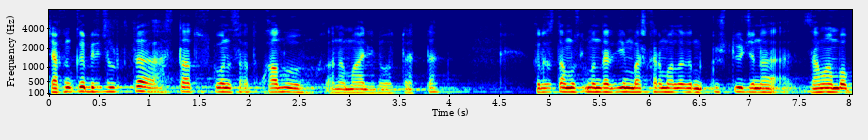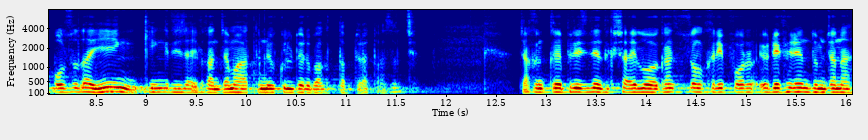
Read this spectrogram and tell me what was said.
Жакынкы бир жылдыкта статус квону сактап калуу гана маанилүү болуп турат да. Кыргызстан мусулмандар дин башкармалыгын күчтүү жана заманбап болсо да эң кеңири жайылган жамааттын өкүлдөрү багыттап турат азырчы. Жакынкы президенттик шайлоо конституциялык референдум жана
